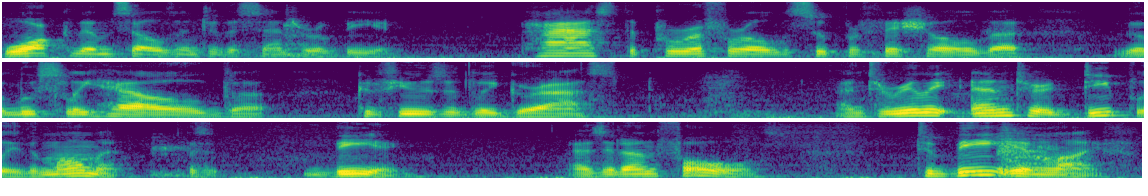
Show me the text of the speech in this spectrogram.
walk themselves into the center of being, past the peripheral, the superficial, the, the loosely held, the confusedly grasped, and to really enter deeply the moment, being as it unfolds, to be in life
